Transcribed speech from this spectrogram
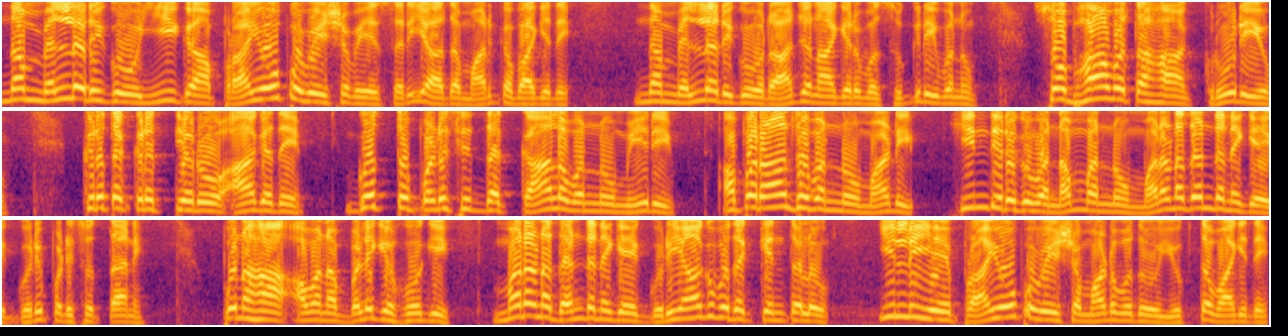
ನಮ್ಮೆಲ್ಲರಿಗೂ ಈಗ ಪ್ರಾಯೋಪವೇಶವೇ ಸರಿಯಾದ ಮಾರ್ಗವಾಗಿದೆ. ನಮ್ಮೆಲ್ಲರಿಗೂ ರಾಜನಾಗಿರುವ ಸುಗ್ರೀವನು ಸ್ವಭಾವತಃ ಕ್ರೂರಿಯು, ಕೃತಕೃತ್ಯರೂ ಆಗದೆ ಗೊತ್ತುಪಡಿಸಿದ್ದ ಕಾಲವನ್ನು ಮೀರಿ ಅಪರಾಧವನ್ನು ಮಾಡಿ ಹಿಂದಿರುಗುವ ನಮ್ಮನ್ನು ಮರಣದಂಡನೆಗೆ ಗುರಿಪಡಿಸುತ್ತಾನೆ. ಪುನಃ ಅವನ ಬಳಿಗೆ ಹೋಗಿ ಮರಣದಂಡನೆಗೆ ಗುರಿಯಾಗುವುದಕ್ಕಿಂತಲೂ ಇಲ್ಲಿಯೇ ಪ್ರಾಯೋಪವೇಶ ಮಾಡುವುದು ಯುಕ್ತವಾಗಿದೆ.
